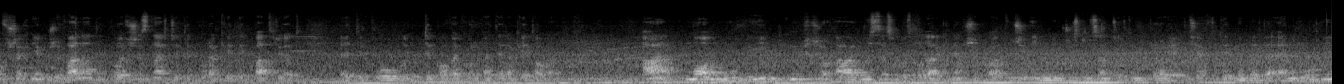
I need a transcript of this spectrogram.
powszechnie używana, typu F-16, typu rakiety Patriot, e, typu, typowe korwety rakietowe. A MON mówi, a Ministerstwo Gospodarki na przykład, czy inni uczestniczący w tym projekcie, w tym BBN mówi,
